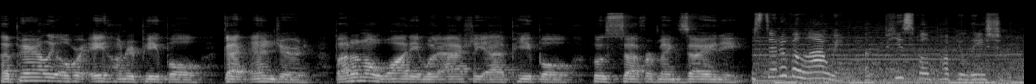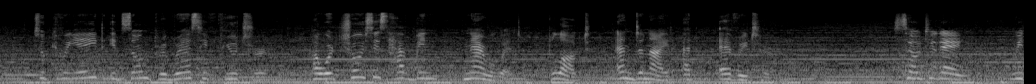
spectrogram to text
Apparently over 800 people got injured, but I don't know why they would actually add people who suffer from anxiety. Instead of allowing a peaceful population to create its own progressive future, our choices have been narrowed, blocked, and denied at every turn. So today, we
